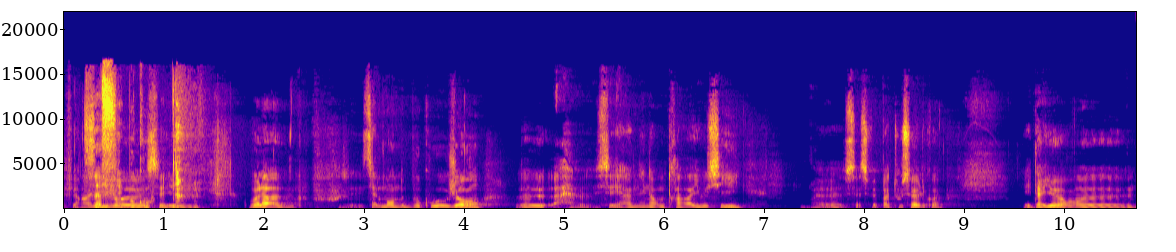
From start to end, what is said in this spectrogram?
faire un livre, c'est voilà, ça demande beaucoup aux gens. Euh, c'est un énorme travail aussi. Euh, ça se fait pas tout seul, quoi. Et d'ailleurs. Euh,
